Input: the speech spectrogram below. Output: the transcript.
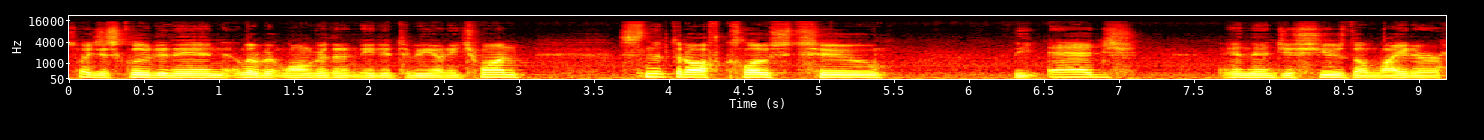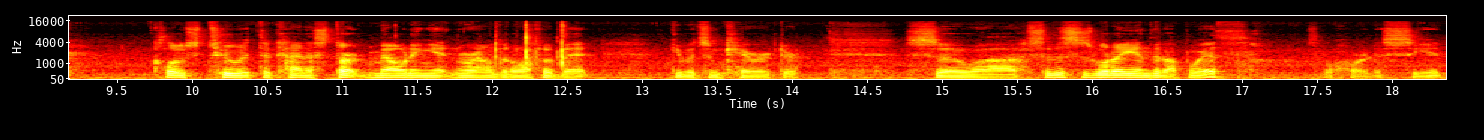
So I just glued it in a little bit longer than it needed to be on each one, snipped it off close to the edge and then just use the lighter close to it to kind of start melting it and round it off a bit. Give it some character. So uh, so this is what I ended up with. It's a little hard to see it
